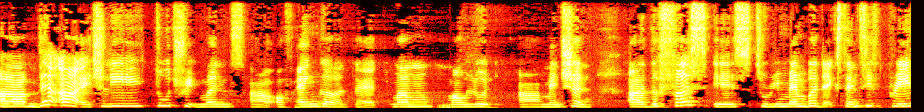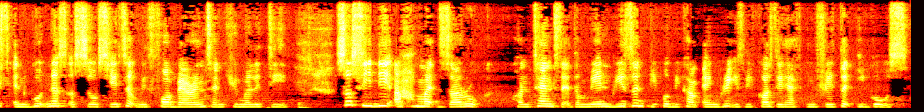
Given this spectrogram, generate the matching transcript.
Um, there are actually two treatments uh, of anger that Imam Maulud uh, mentioned. Uh, the first is to remember the extensive praise and goodness associated with forbearance and humility. So Sidi Ahmad Zarruq contends that the main reason people become angry is because they have inflated egos.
